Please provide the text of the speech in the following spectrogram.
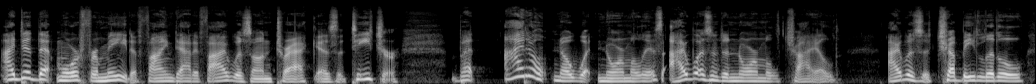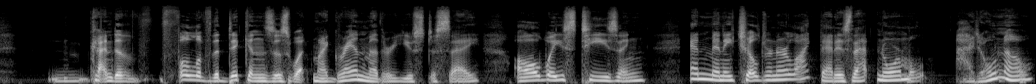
I did that more for me to find out if I was on track as a teacher. But I don't know what normal is. I wasn't a normal child. I was a chubby little kind of full of the dickens, is what my grandmother used to say, always teasing. And many children are like that. Is that normal? I don't know.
